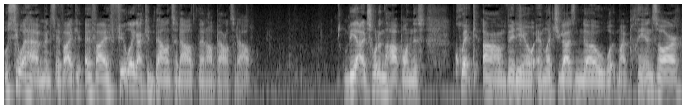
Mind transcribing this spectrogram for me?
we'll see what happens. If I can, if I feel like I can balance it out, then I'll balance it out. But yeah, I just wanted to hop on this quick um, video and let you guys know what my plans are.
